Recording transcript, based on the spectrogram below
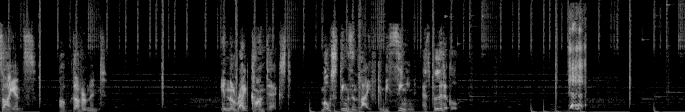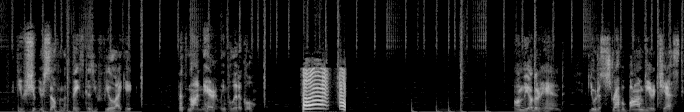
Science of government. In the right context, most things in life can be seen as political. if you shoot yourself in the face because you feel like it, that's not inherently political. On the other hand, if you were to strap a bomb to your chest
